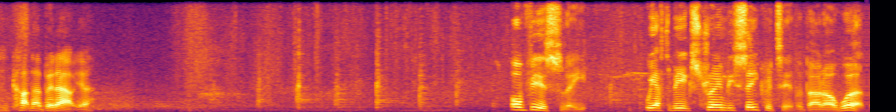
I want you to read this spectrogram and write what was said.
You can cut that bit out, yeah? Obviously, we have to be extremely secretive about our work.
